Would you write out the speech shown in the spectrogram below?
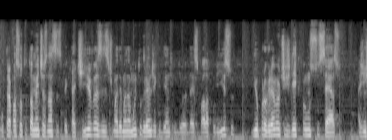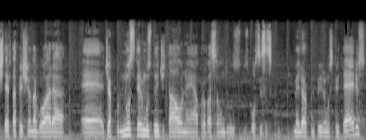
ultrapassou totalmente as nossas expectativas, existe uma demanda muito grande aqui dentro do, da escola por isso, e o programa eu te diria que foi um sucesso. A gente deve estar fechando agora é, de, nos termos do edital, né, a aprovação dos, dos bolsistas que melhor cumpriram os critérios.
